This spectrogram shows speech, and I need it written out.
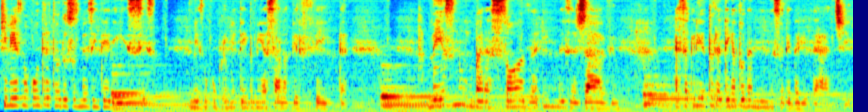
que, mesmo contra todos os meus interesses, mesmo comprometendo minha sala perfeita, mesmo embaraçosa e indesejável, essa criatura tenha toda a minha solidariedade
